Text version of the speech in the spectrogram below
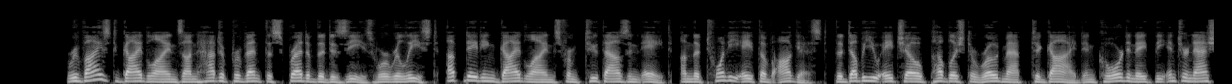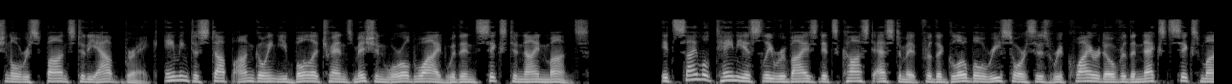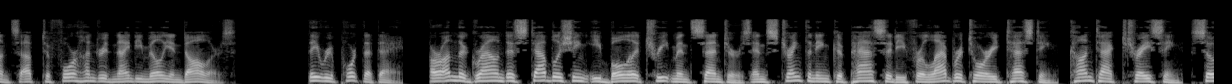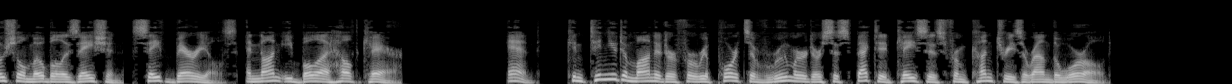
Revised guidelines on how to prevent the spread of the disease were released, updating guidelines from 2008. On the 28th of August, the WHO published a roadmap to guide and coordinate the international response to the outbreak, aiming to stop ongoing Ebola transmission worldwide within 6 to 9 months. It simultaneously revised its cost estimate for the global resources required over the next six months up to $490 million. They report that they are on the ground establishing Ebola treatment centers and strengthening capacity for laboratory testing, contact tracing, social mobilization, safe burials, and non-Ebola health care." and "...continue to monitor for reports of rumored or suspected cases from countries around the world."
